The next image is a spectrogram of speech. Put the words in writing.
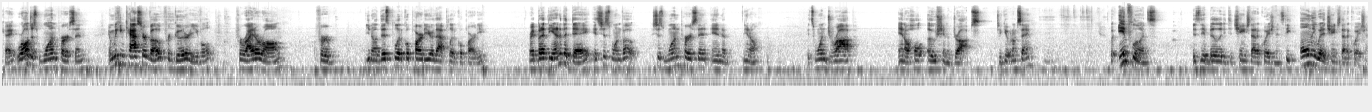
Okay? We're all just one person, and we can cast our vote for good or evil, for right or wrong, for you know this political party or that political party right but at the end of the day it's just one vote it's just one person in a you know it's one drop in a whole ocean of drops do you get what i'm saying but influence is the ability to change that equation it's the only way to change that equation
